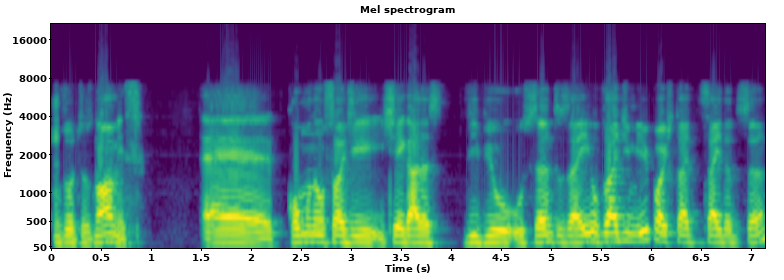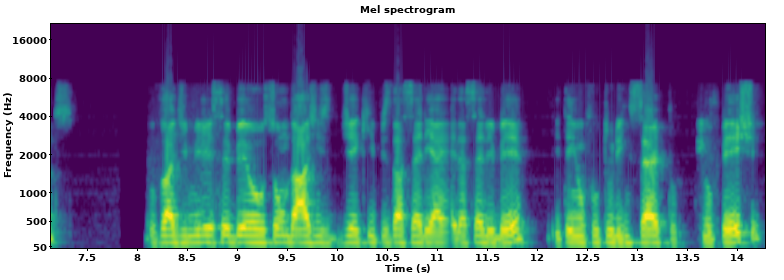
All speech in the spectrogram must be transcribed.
com os outros nomes. É, como não só de chegadas vive o, o Santos aí, o Vladimir pode estar de saída do Santos. O Vladimir recebeu sondagens de equipes da Série A e da Série B e tem um futuro incerto no Peixe.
